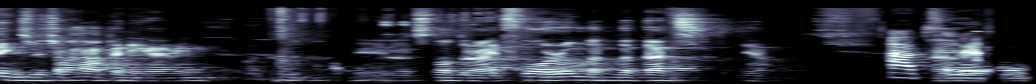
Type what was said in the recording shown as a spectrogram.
things which are happening, I mean, you know, it's not the right forum, but but that's yeah. Absolutely.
